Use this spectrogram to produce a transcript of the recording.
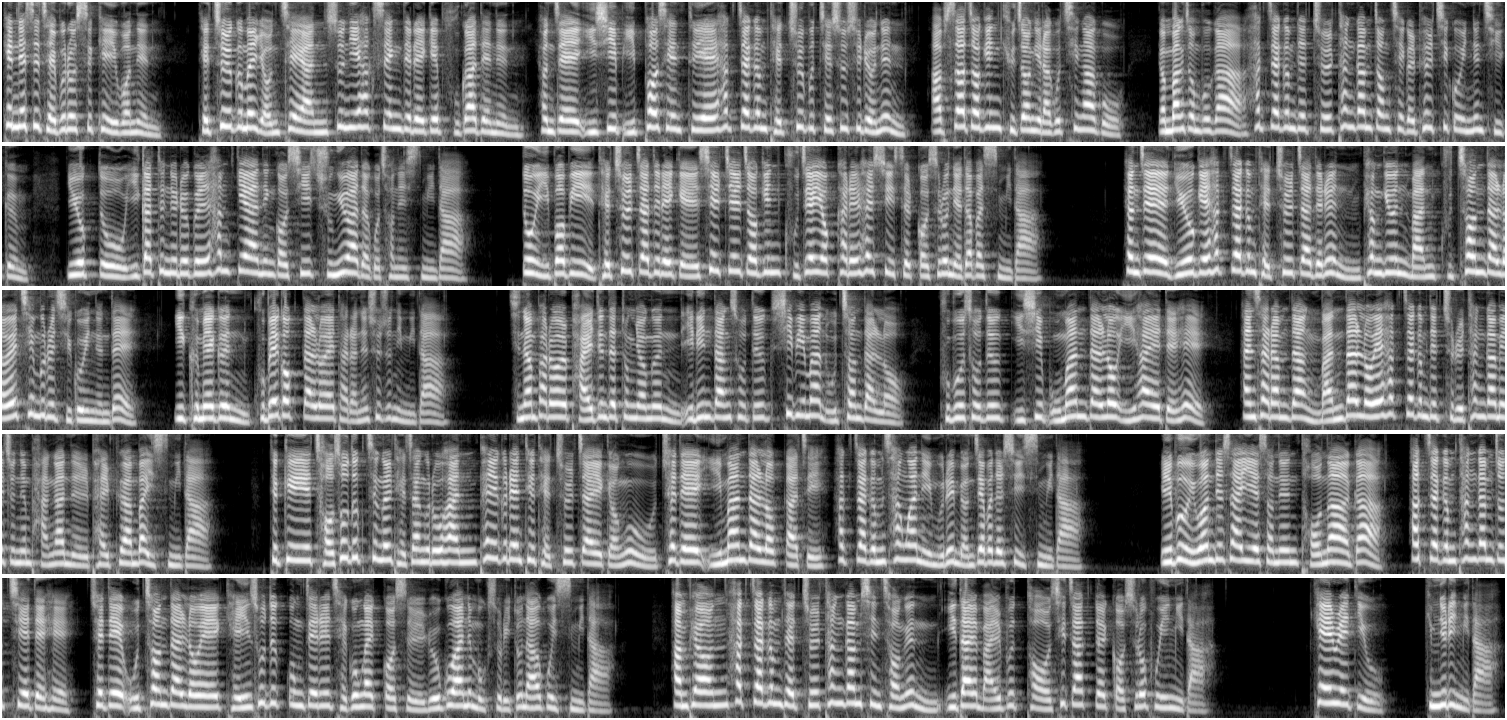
켄네스 제브로스케 의원은 대출금을 연체한 순위 학생들에게 부과되는 현재 22%의 학자금 대출 부채 수수료는 압사적인 규정이라고 칭하고 연방정부가 학자금 대출 탕감 정책을 펼치고 있는 지금 뉴욕도 이 같은 노력을 함께하는 것이 중요하다고 전했습니다. 또 이 법이 대출자들에게 실질적인 구제 역할을 할 수 있을 것으로 내다봤습니다. 현재 뉴욕의 학자금 대출자들은 평균 19,000달러의 채무를 지고 있는데 이 금액은 900억 달러에 달하는 수준입니다. 지난 8월 바이든 대통령은 1인당 소득 12만 5천 달러, 부부 소득 25만 달러 이하에 대해 한 사람당 만 달러의 학자금 대출을 탕감해주는 방안을 발표한 바 있습니다. 특히 저소득층을 대상으로 한 펠그랜트 대출자의 경우 최대 2만 달러까지 학자금 상환 의무를 면제받을 수 있습니다. 일부 의원들 사이에서는 더 나아가 학자금 탕감 조치에 대해 최대 5천 달러의 개인 소득 공제를 제공할 것을 요구하는 목소리도 나오고 있습니다. 한편 학자금 대출 탕감 신청은 이달 말부터 시작될 것으로 보입니다. K-Radio 김유리입니다.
